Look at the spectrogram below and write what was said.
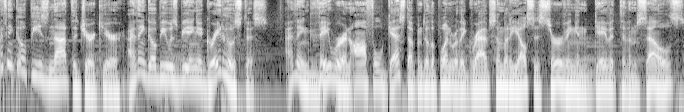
I think OP is not the jerk here. I think OP was being a great hostess. I think they were an awful guest up until the point where they grabbed somebody else's serving and gave it to themselves.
